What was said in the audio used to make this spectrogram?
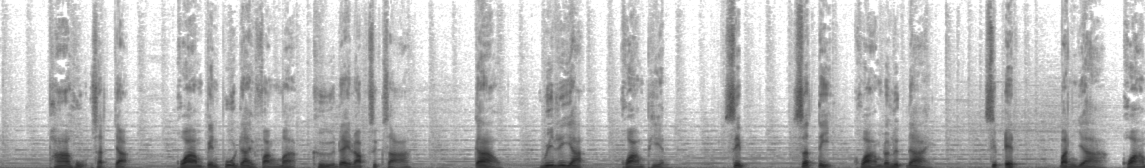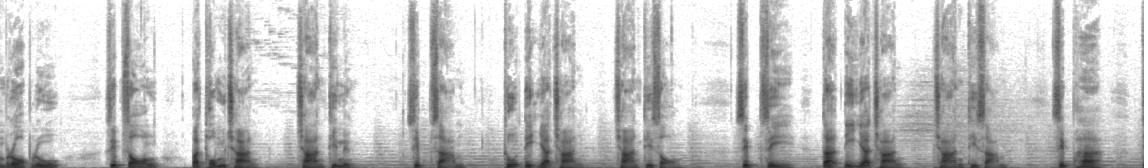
8. พาหุสัจจะ ความเป็นผู้ได้ฟังมากคือได้รับศึกษา 9. วิริยะ ความเพียร 10. สติ ความระลึกได้ 11. ปัญญา ความรอบรู้ 12. ปฐมฌานฌานที่หนึ่ง 13. ทุติยฌานฌานที่สอง 14. ตติยฌานฌานที่สาม 15. จ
